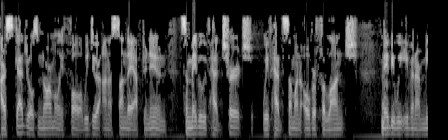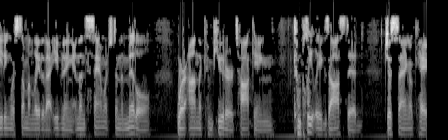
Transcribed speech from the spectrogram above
our schedule's normally full. We do it on a Sunday afternoon. So maybe we've had church, we've had someone over for lunch, maybe we even are meeting with someone later that evening, and then sandwiched in the middle, we're on the computer talking, completely exhausted, just saying, okay,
